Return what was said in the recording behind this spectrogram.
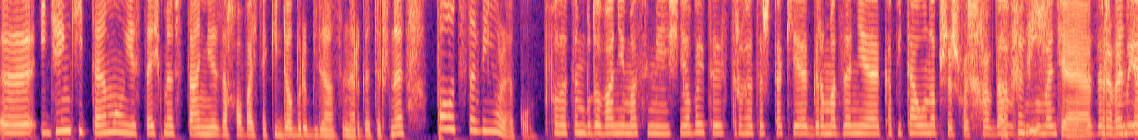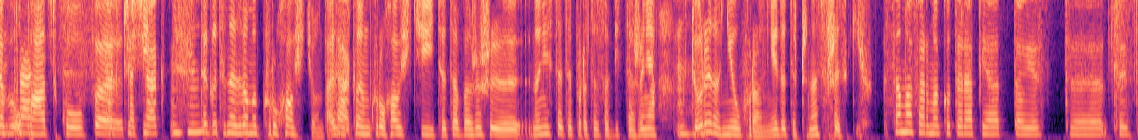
e, i dzięki temu jesteśmy w stanie zachować taki dobry bilans energetyczny po odstawieniu leku. Poza tym budowanie masy mięśniowej to jest trochę też takie gromadzenie kapitału na przyszłość, prawda? Oczywiście, prewencja ją tracić, upadków, e, tak taki. Mhm. tego, co nazywamy kruchością, tak? Tak. Zespołem kruchości, co towarzyszy, no niestety, procesowi starzenia, Mhm. który no nieuchronnie dotyczy nas wszystkich. Sama farmakoterapia to jest, e, to jest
